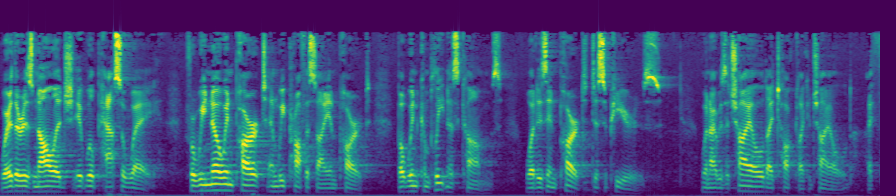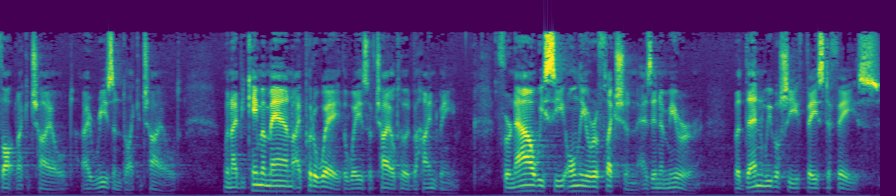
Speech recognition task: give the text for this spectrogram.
Where there is knowledge, it will pass away. For we know in part and we prophesy in part. But when completeness comes, what is in part disappears. When I was a child, I talked like a child. I thought like a child. I reasoned like a child. When I became a man, I put away the ways of childhood behind me. For now we see only a reflection as in a mirror. But then we will see face to face.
